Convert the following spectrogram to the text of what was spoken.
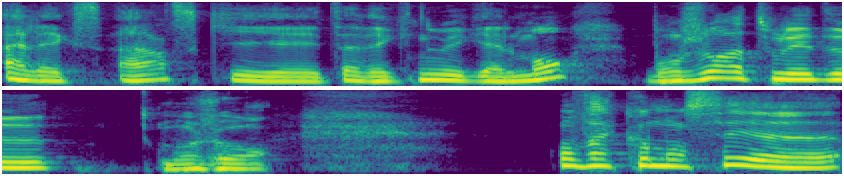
Alex Hartz, qui est avec nous également. Bonjour à tous les deux. Bonjour. On va commencer euh,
